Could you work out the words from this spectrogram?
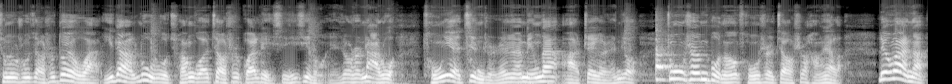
清除出教师队伍啊，一旦录入全国教师管理信息系统，也就是纳入从业禁止人员名单啊，这个人就终身不能从事教师行业了。另外呢，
